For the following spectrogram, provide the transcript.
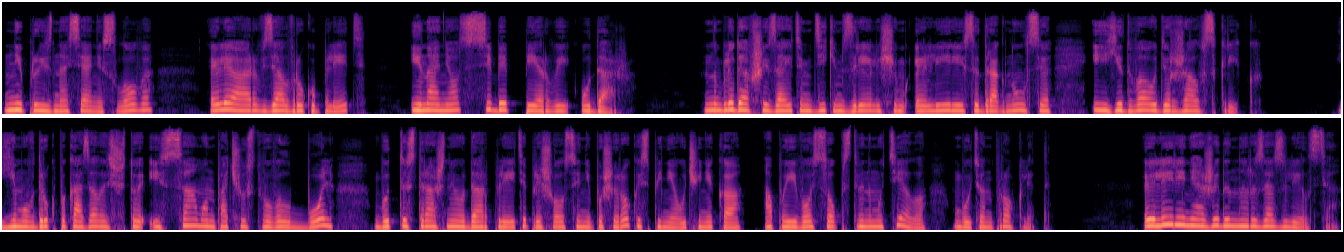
Не произнося ни слова, Элиар взял в руку плеть и нанес себе первый удар. Наблюдавший за этим диким зрелищем Элирий содрогнулся и едва удержал вскрик. Ему вдруг показалось, что и сам он почувствовал боль, будто страшный удар плети пришелся не по широкой спине ученика, а по его собственному телу, будь он проклят. Элирий неожиданно разозлился.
